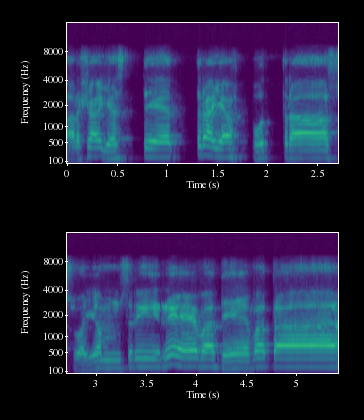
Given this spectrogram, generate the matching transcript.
हर्षयस्ते त्रयः पुत्रा स्वयं श्रीरेव देवता।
